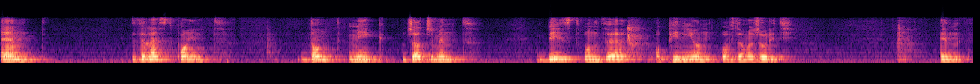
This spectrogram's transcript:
And the last point don't make judgment based on the opinion of the majority. In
